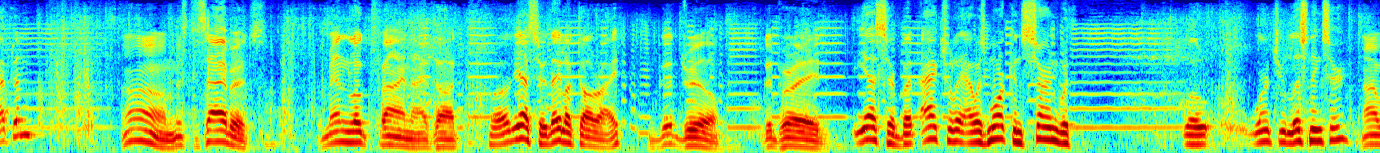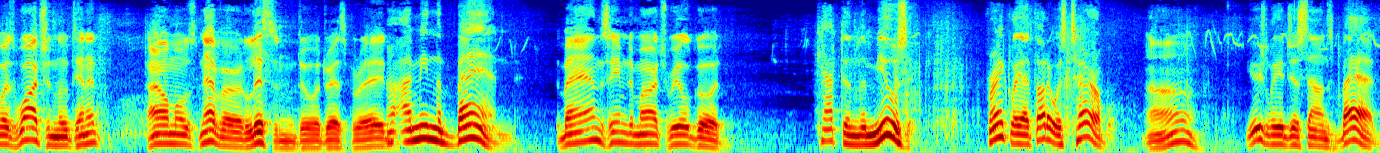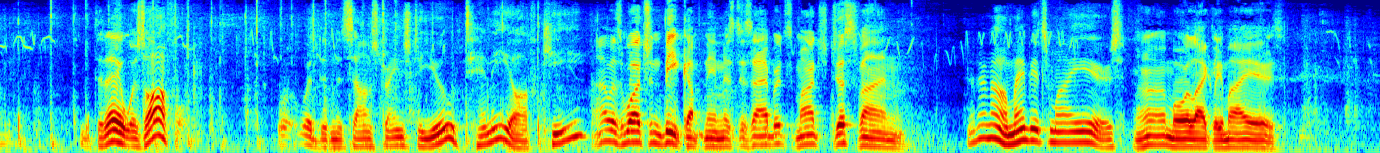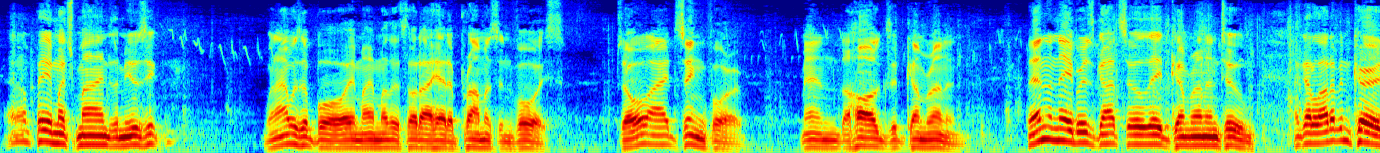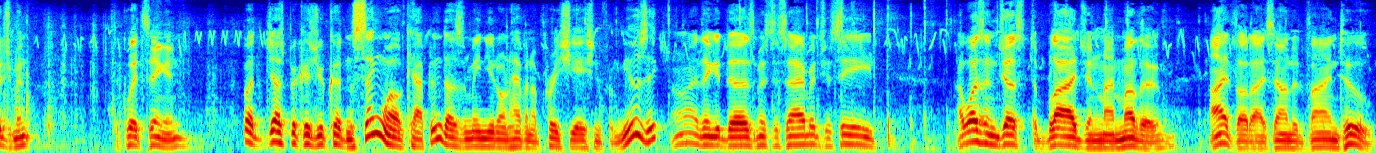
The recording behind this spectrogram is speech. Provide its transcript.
Captain? Oh, Mr. Siberts. The men looked fine, I thought. Well, yes, sir. They looked all right. Good drill. Good parade. Yes, sir, but actually, I was more concerned with. Well, weren't you listening, sir? I was watching, Lieutenant. I almost never listen to a dress parade. I mean the band. The band seemed to march real good. Captain, the music. Frankly, I thought it was terrible. Oh? Usually it just sounds bad. But today it was awful. What, what, didn't it sound strange to you? Tinny, off key? I was watching B Company, Mr. Siberts. Marched just fine. I don't know. Maybe it's my ears. Uh, more likely my ears. I don't pay much mind to the music. When I was a boy, my mother thought I had a promising voice. So I'd sing for her. And the hogs would come running. Then the neighbors got so they'd come running too. I got a lot of encouragement to quit singing. But just because you couldn't sing well, Captain, doesn't mean you don't have an appreciation for music. Oh, I think it does, Mr. Sibert. You see, I wasn't just obliging my mother. I thought I sounded fine, too.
